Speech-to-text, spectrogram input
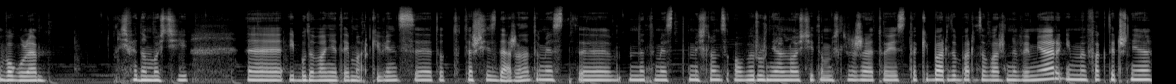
w ogóle świadomości i budowanie tej marki, więc e, to, to, też się zdarza. Natomiast, e, natomiast myśląc o wyróżnialności, to myślę, że to jest taki bardzo, bardzo ważny wymiar i my faktycznie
